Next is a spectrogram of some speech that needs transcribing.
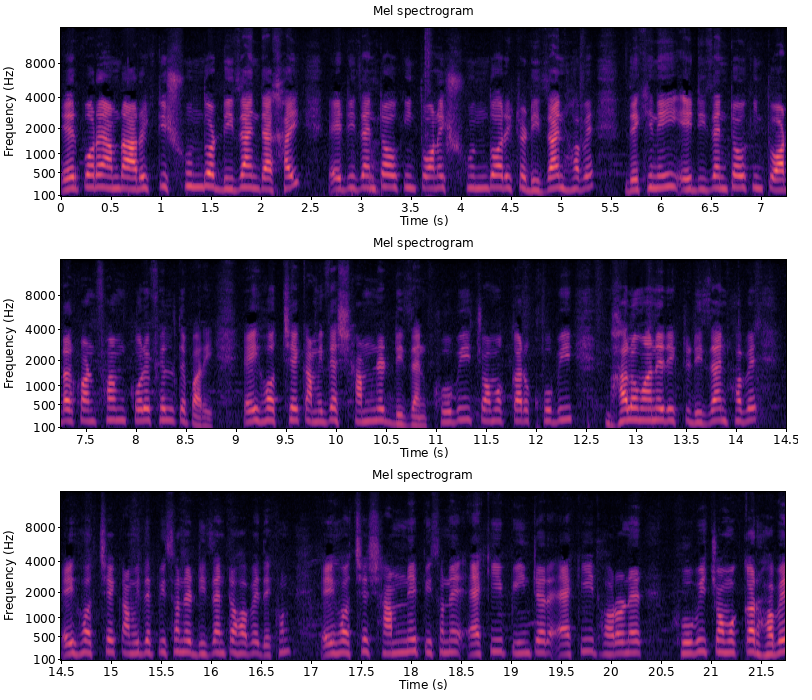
এরপরে আমরা আরও একটি সুন্দর ডিজাইন দেখাই। এই ডিজাইনটাও কিন্তু অনেক সুন্দর একটা ডিজাইন হবে। দেখে নেই, এই ডিজাইনটাও কিন্তু অর্ডার কনফার্ম করে ফেলতে পারি। এই হচ্ছে কামিজের সামনের ডিজাইন খুবই চমৎকার, খুবই ভালো মানের একটি ডিজাইন হবে। এই হচ্ছে কামিজের পিছনের ডিজাইনটা হবে, দেখুন। এই হচ্ছে সামনে, পিছনে একই প্রিন্টের একই ধরনের খুবই চমৎকার হবে।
